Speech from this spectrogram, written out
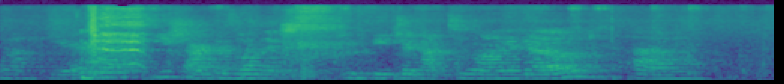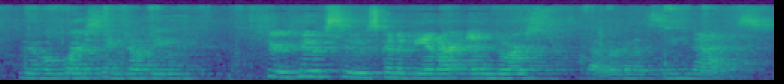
One here. Sea Shark is one that we featured not too long ago. Um, we have a horse named Jumping Through Hoops who's going to be in our indoors that we're going to see next.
